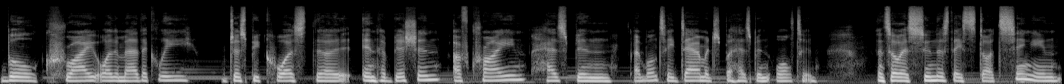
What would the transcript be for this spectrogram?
will cry automatically just because the inhibition of crying has been, I won't say damaged, but has been altered. And so as soon as they start singing,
